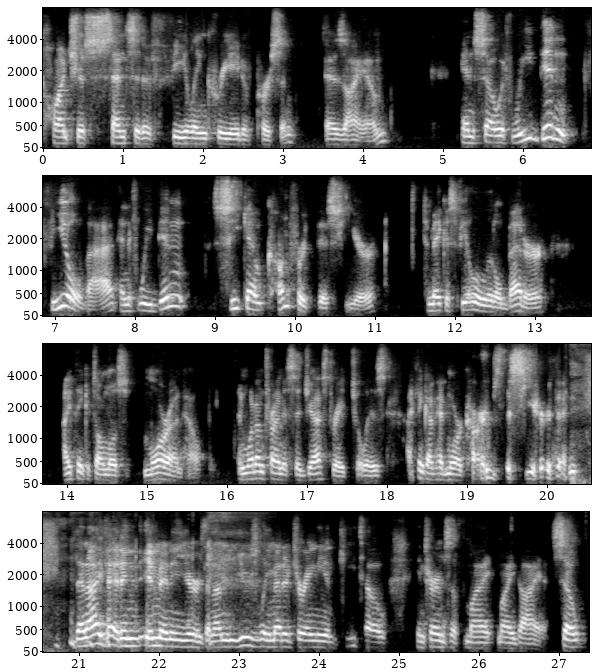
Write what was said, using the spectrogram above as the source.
conscious, sensitive, feeling, creative person, as I am. And so, if we didn't feel that, and if we didn't seek out comfort this year to make us feel a little better, I think it's almost more unhealthy. And what I'm trying to suggest, Rachel, is I think I've had more carbs this year than than I've had in, in many years. And I'm usually Mediterranean keto in terms of my my diet. So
